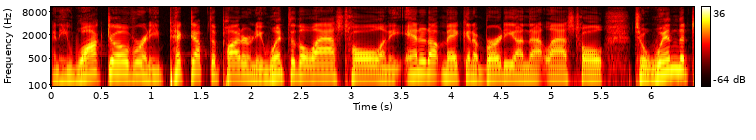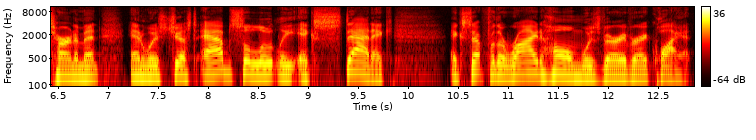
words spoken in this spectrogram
And he walked over and he picked up the putter and he went to the last hole and he ended up making a birdie on that last hole to win the tournament and was just absolutely ecstatic except for the ride home was very, very quiet.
